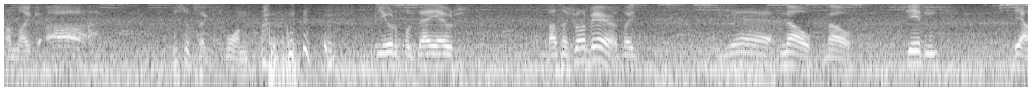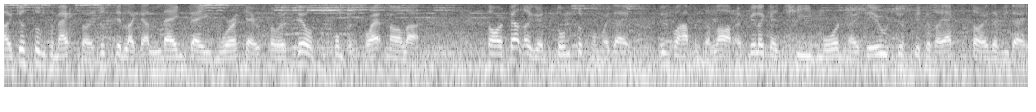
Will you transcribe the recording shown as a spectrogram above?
I'm like, ah, oh, this looks like fun. Beautiful day out. Lads like, you want a beer? I was like, yeah, no, no. Didn't. Yeah, I just done some exercise, just did like a leg day workout, so I was still pumping sweat and all that. So I felt like I'd done something on my day. This is what happens a lot. I feel like I achieve more than I do just because I exercise every day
